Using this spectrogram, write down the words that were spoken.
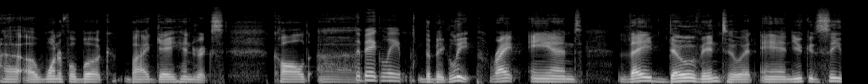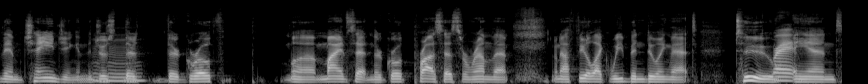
uh, a wonderful book by Gay Hendricks called uh, The big leap. The Big Leap, right? And they dove into it, and you could see them changing and just Mm-hmm. their their growth uh, mindset and their growth process around that. And I feel like we've been doing that too. Right. And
